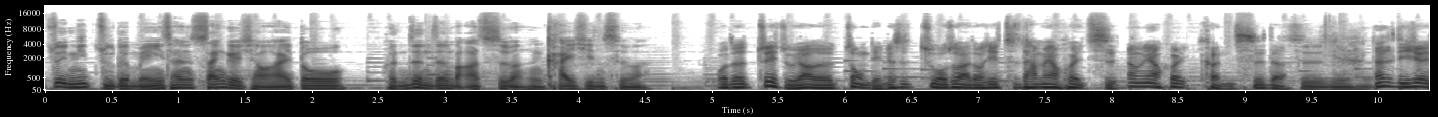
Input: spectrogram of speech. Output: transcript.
所以你煮的每一餐三个小孩都很认真把它吃完，很开心吃完。我的最主要的重点就是做出来的东西是他们要会吃，他们要会肯吃的。是是。但是的确，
